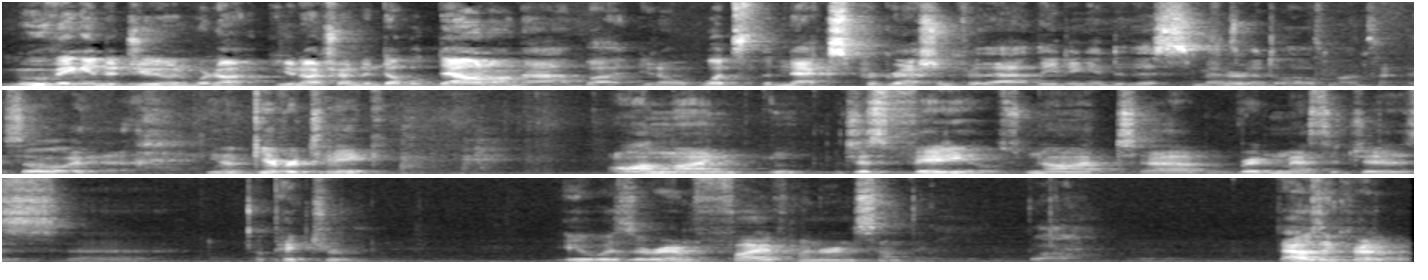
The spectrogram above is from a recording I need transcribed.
moving into June. We're not you're not trying to double down on that, but you know what's the next progression for that leading into this men's Sure. mental health month? So, you know, give or take, online, just videos, not um, written messages, uh, a picture. It was around 500 and something. Wow. That was incredible.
